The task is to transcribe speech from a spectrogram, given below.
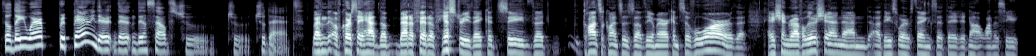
so they were preparing their, their, themselves to to to that. And of course, they had the benefit of history. They could see the consequences of the American Civil War or the Haitian Revolution, and uh, these were things that they did not want to see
